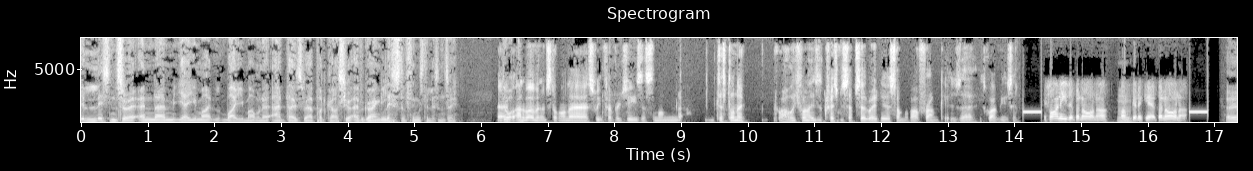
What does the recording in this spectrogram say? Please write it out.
Listen to it, and um, yeah, you might. Well, you might want to add those uh, podcasts to your ever-growing list of things to listen to. Uh, Do- at the moment, I'm stuck on uh, Sweet Feather Jesus. I'm on just on a oh, which one? It's a Christmas episode where he did a song about Frank. It was uh, it's quite amusing. If I need a banana, I'm going to get a banana. Um,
